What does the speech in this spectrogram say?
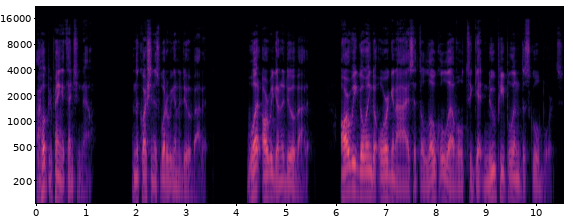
I hope you're paying attention now. And the question is, what are we going to do about it? What are we going to do about it? Are we going to organize at the local level to get new people into the school boards?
